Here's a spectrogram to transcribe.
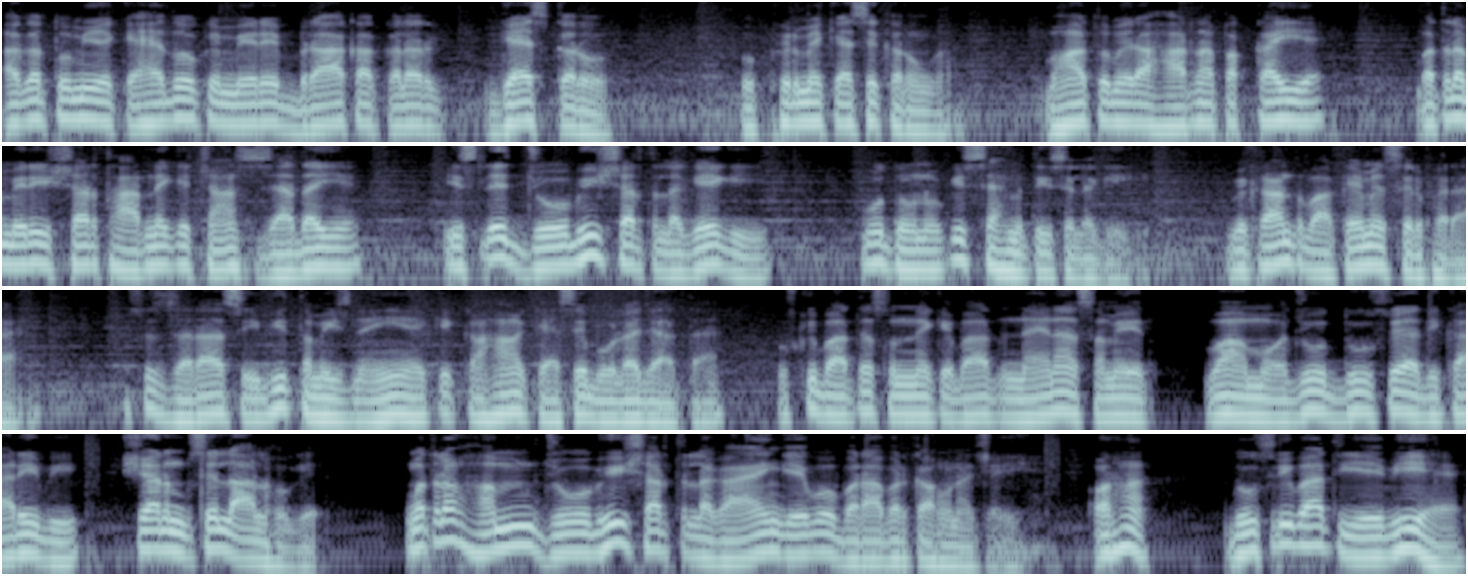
अगर तुम ये कह दो कि मेरे ब्रा का कलर गैस करो तो फिर मैं कैसे करूँगा? वहाँ तो मेरा हारना पक्का ही है। मतलब मेरी शर्त हारने के चांस ज़्यादा ही है। इसलिए जो भी शर्त लगेगी वो दोनों की सहमति से लगेगी विक्रांत वाकई में सिर फिरा है उसे जरा सी भी तमीज नहीं है कि कहाँ कैसे बोला जाता है। उसकी बातें सुनने के बाद नैना समेत वहाँ मौजूद दूसरे अधिकारी भी शर्म से लाल हो गए। मतलब हम जो भी शर्त लगाएँगे वो बराबर का होना चाहिए। और हाँ दूसरी बात ये भी है,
